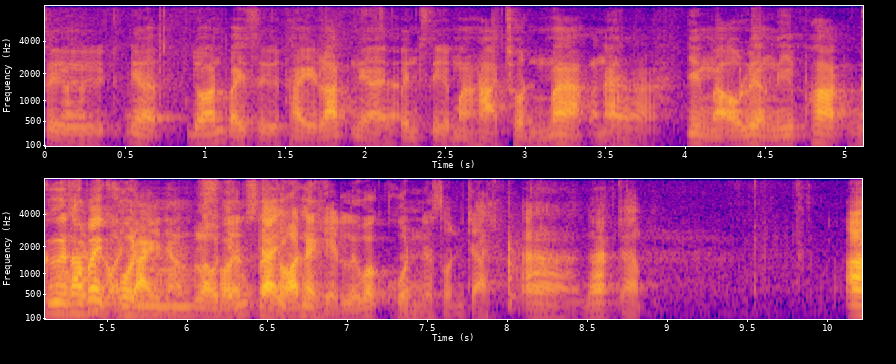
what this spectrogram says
สื่อเนี่ยย้อนไปสื่อไทยรัฐเนี่ยเป็นสื่อมหาชนมากอะนะอ่ายิ่งมาเอาเรื่องนี้พาดหัวคือทำให้เป็คนหัวญ่เนี่ยเราจะสนใจสะท้อนให้เห็นเลยว่าคนเนี่ยสนใจอ่านะครับอะ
